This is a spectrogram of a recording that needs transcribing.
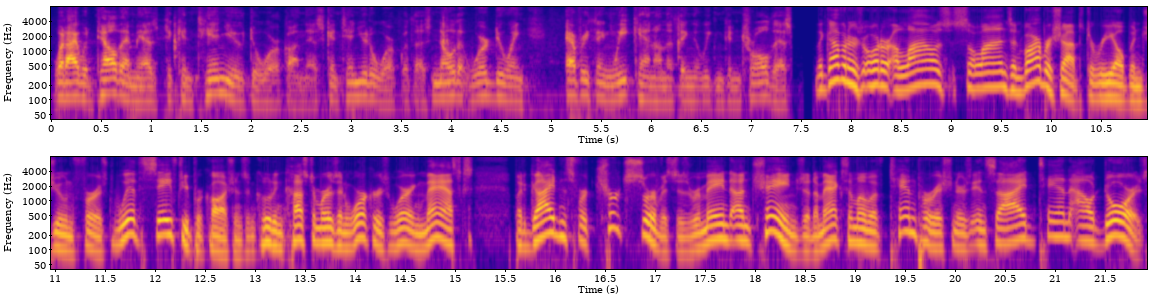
what I would tell them is to continue to work on this, continue to work with us, know that we're doing everything we can on the thing that we can control this. The governor's order allows salons and barbershops to reopen June 1st with safety precautions, including customers and workers wearing masks. But guidance for church services remained unchanged at a maximum of 10 parishioners inside, 10 outdoors.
